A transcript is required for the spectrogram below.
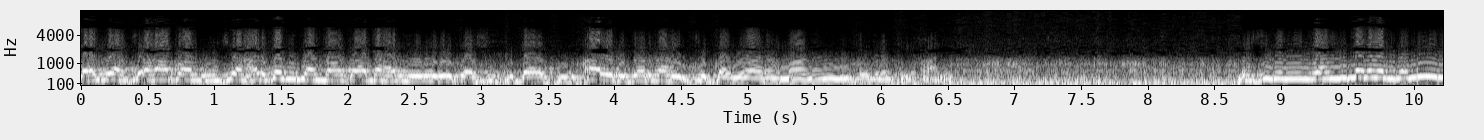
دریا چاہا پان روشی حرکت کن باقاعدہ ہر میرے کو کشف دار سی آئے بجرہ کی تغیارہ مانن قدرتی خالق؟ مسجد من جنب من زمین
